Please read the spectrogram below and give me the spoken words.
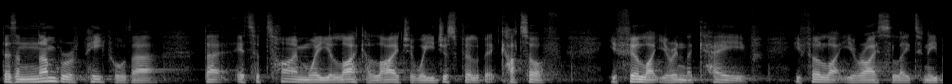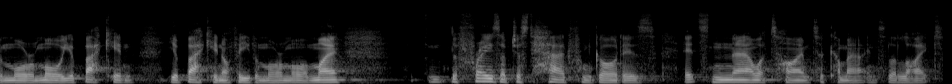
there's a number of people that, that it's a time where you're like Elijah, where you just feel a bit cut off. You feel like you're in the cave. You feel like you're isolating even more and more. You're backing, you're backing off even more and more. My, the phrase I've just had from God is, it's now a time to come out into the light.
